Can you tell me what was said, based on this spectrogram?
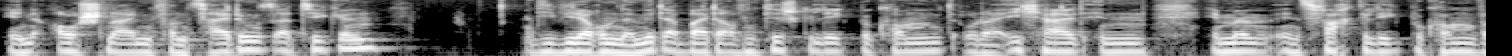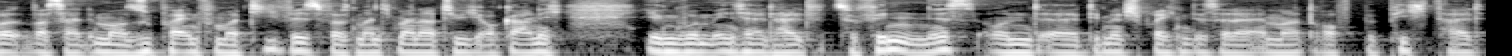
in Ausschneiden von Zeitungsartikeln die wiederum der Mitarbeiter auf den Tisch gelegt bekommt oder ich halt in, immer ins Fach gelegt bekomme, was halt immer super informativ ist, was manchmal natürlich auch gar nicht irgendwo im Internet halt zu finden ist. Und äh, dementsprechend ist er da immer drauf bepicht, halt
